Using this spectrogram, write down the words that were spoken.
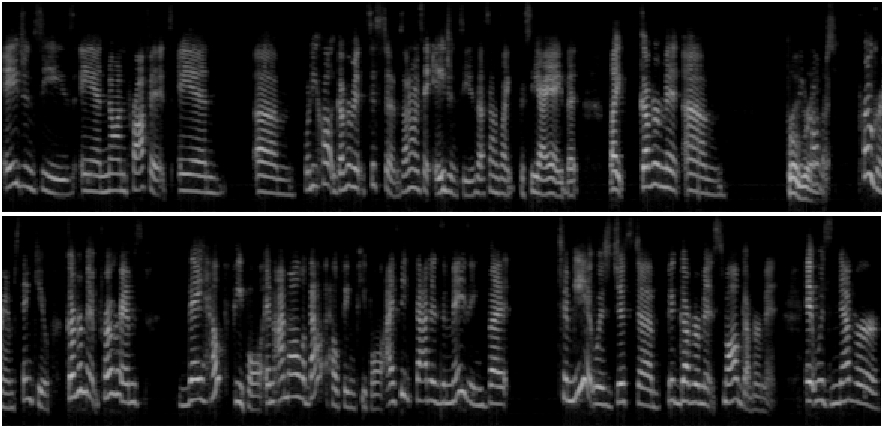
agencies and nonprofits and um, what do you call it? Government systems. I don't want to say agencies. That sounds like the CIA, but like government um, programs programs. Thank you. Government programs they help people and i'm all about helping people. I think that is amazing but to me it was just a big government small government. It was never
